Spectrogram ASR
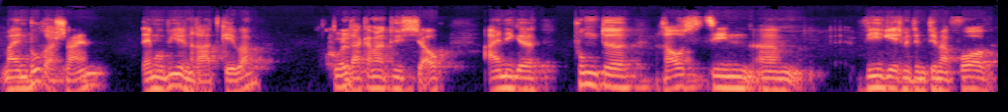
mein Buch erscheinen, der Immobilienratgeber. Cool. Und da kann man natürlich auch einige Punkte rausziehen. Ähm, wie gehe ich mit dem Thema vor?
